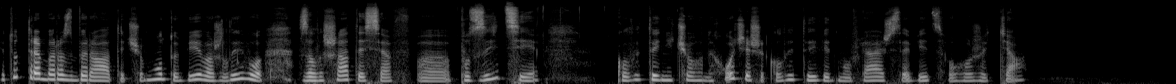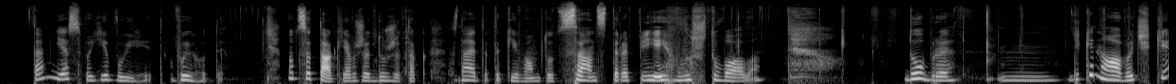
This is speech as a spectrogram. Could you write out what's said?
І тут треба розбирати, чому тобі важливо залишатися в е, позиції, коли ти нічого не хочеш і коли ти відмовляєшся від свого життя. Там є свої вигід, вигоди. Ну, це так, я вже дуже так, знаєте, такий вам тут сеанс терапії влаштувала. Добре, які навички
